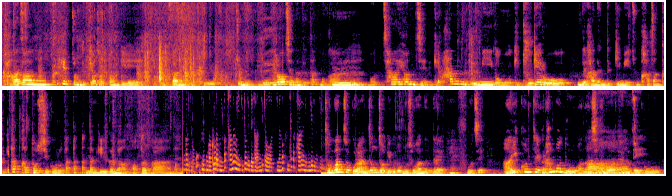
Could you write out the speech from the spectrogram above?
가장 크게 좀 느껴졌던 게 약간 그 좀 늘어지는 듯한 뭔가 음. 뭐 차현진 이렇게 한 음이 너무 이렇게 두 개로 네. 가는 느낌이 좀 가장 크게 스타카토식으로 딱딱딱딱 음. 읽으면 어떨까 하는 전반적으로 안정적이고 너무 좋았는데 네. 뭐지? 아이 컨택을 한 번도 안 하시는 아, 것 같아가지고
